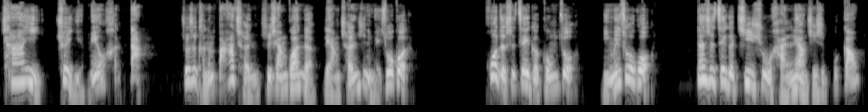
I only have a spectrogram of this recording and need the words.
差异却也没有很大，就是可能八成是相关的，两成是你没做过的，或者是这个工作你没做过，但是这个技术含量其实不高。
